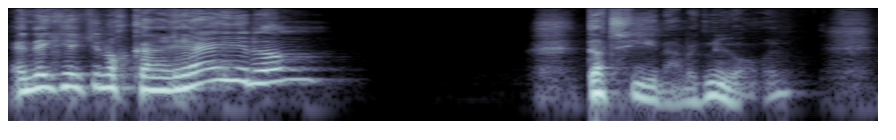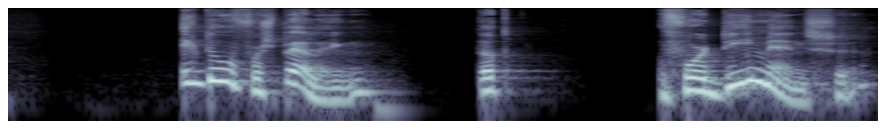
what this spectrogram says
En denk je dat je nog kan rijden dan? Dat zie je namelijk nu al. Hè? Ik doe een voorspelling dat voor die mensen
